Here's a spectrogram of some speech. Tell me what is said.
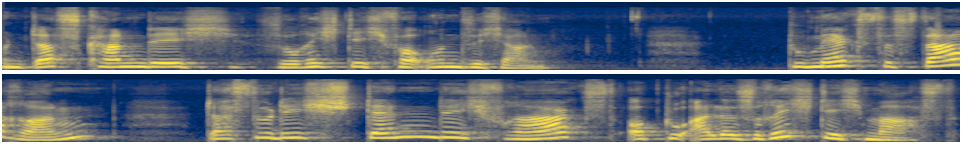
Und das kann dich so richtig verunsichern. Du merkst es daran, dass du dich ständig fragst, ob du alles richtig machst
